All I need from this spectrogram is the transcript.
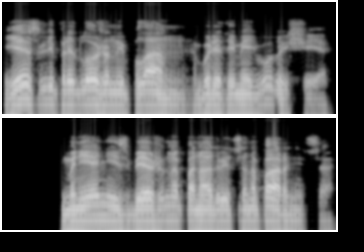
Если предложенный план будет иметь будущее, мне неизбежно понадобится напарница.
